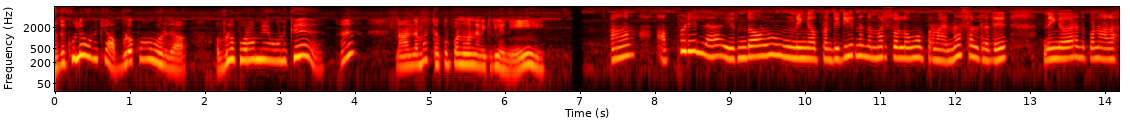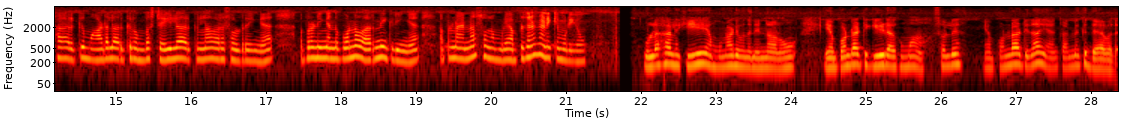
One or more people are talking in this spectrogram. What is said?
அதுக்குள்ளே உனக்கு அவ்வளோ கோவம் வருதா? அவ்வளோ பொறாமையா உனக்கு? நான் அந்த மாதிரி தப்பு பண்ணுவேன்னு நினைக்கிறியா நீ? ஆ அப்படி இல்லை. இருந்தாலும் நீங்கள் அப்புறம் திடீர்னு இந்த மாதிரி சொல்லவும் அப்புறம் நான் என்ன சொல்கிறது நீங்கள் வேறு அந்த பொண்ணு அழகாக இருக்குது மாடலாக இருக்குது ரொம்ப ஸ்டைலாக இருக்குலாம் வேறு சொல்கிறீங்க அப்புறம் நீங்கள் அந்த பொண்ணை வர்ணிக்கிறீங்க. அப்புறம் நான் என்ன சொல்ல முடியும்? அப்படி தானே நினைக்க முடியும்? உலக அழகியே என் முன்னாடி வந்து நின்னாலும் என் பொண்டாட்டிக்கு ஈடாகுமா சொல்லு. என் பொண்டாட்டி தான் என் கண்ணுக்கு தேவதை.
